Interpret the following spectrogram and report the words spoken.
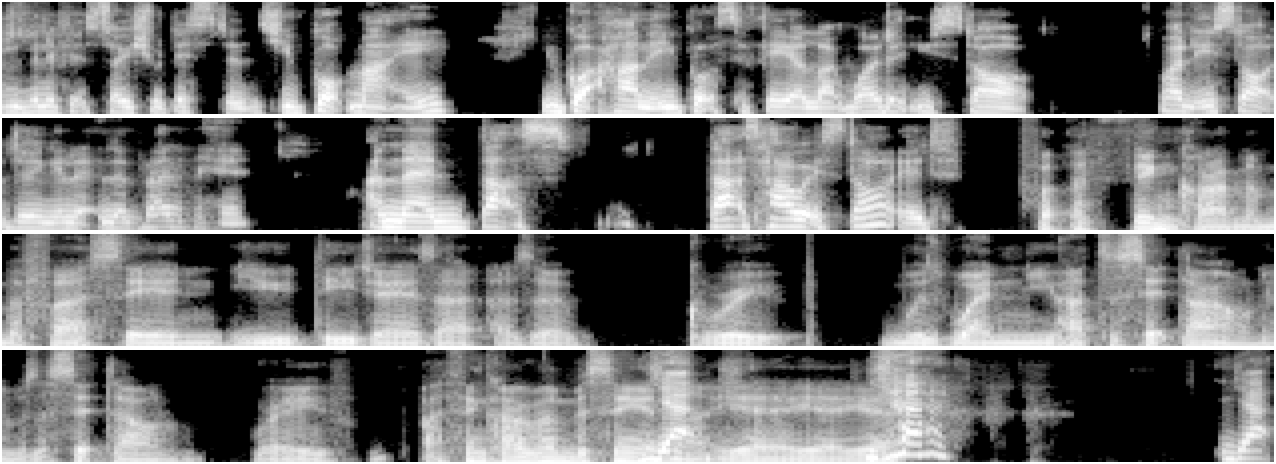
even if it's social distance, you've got Matty, you've got Hannah, you've got Sophia. Like, why don't you start? Why don't you start doing a little event here? And then that's that's how it started. I think I remember first seeing you DJ as a as a group was when you had to sit down. It was a sit down rave. I think I remember seeing Yep. that. Yeah, yeah, yeah. Yeah. Yep.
